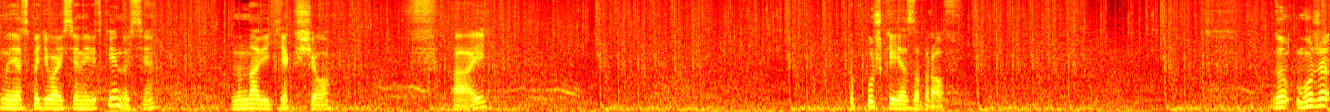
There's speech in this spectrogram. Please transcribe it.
Ну, я сподіваюся, не відкинуся. Ну навіть якщо. Ай. То пушки я забрав. Ну, може.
